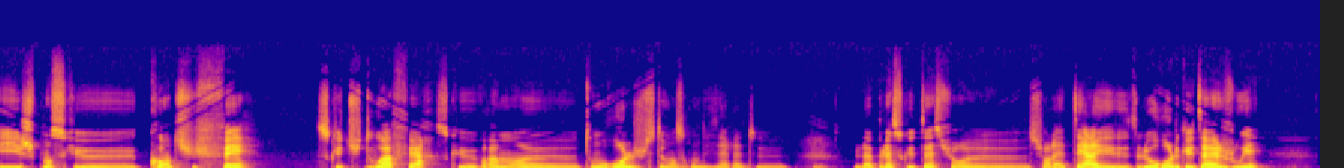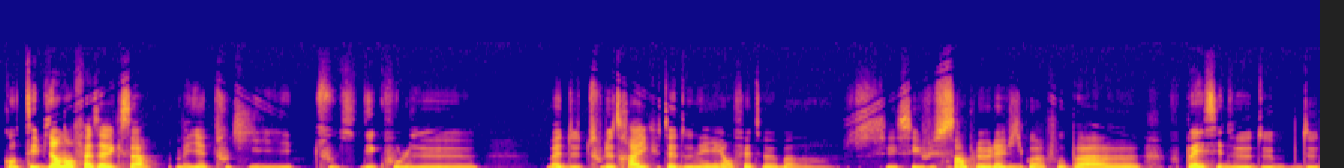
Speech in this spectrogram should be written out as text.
Et je pense que quand tu fais ce que tu dois faire, ce que vraiment euh, ton rôle, justement, ce qu'on disait là de la place que tu as sur, euh, sur la Terre et le rôle que tu as à jouer, quand tu es bien en phase avec ça, bah, il y a tout qui, tout qui découle de, bah, de tout le travail que tu as donné. Et en fait, euh, bah, c'est juste simple la vie. quoi. Faut pas, euh, faut pas essayer de, de, de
